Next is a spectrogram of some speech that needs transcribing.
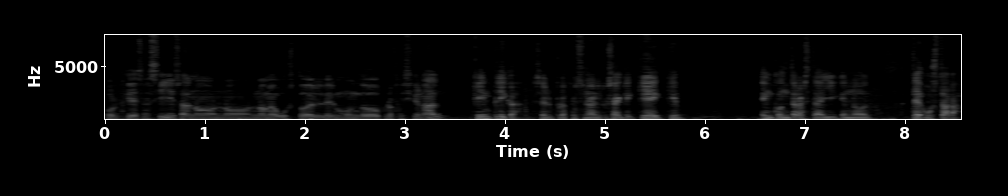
Porque es así, o sea, no, no, no me gustó el, el mundo profesional. ¿Qué implica ser profesional? O sea, ¿qué, qué, qué encontraste allí que no te gustara?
